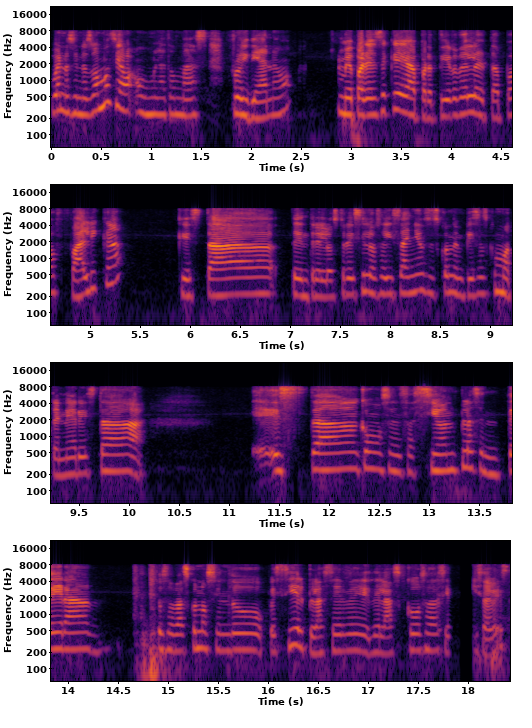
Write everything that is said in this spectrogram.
bueno, si nos vamos ya a un lado más freudiano, me parece que a partir de la etapa fálica, que está entre los 3 y los 6 años, es cuando empiezas como a tener esta, esta como sensación placentera, o sea, vas conociendo, pues sí, el placer de, las cosas, y, ¿sabes?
